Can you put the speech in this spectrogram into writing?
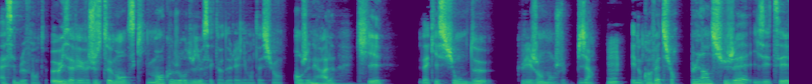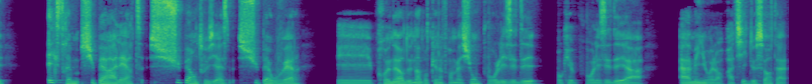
assez bluffante. Eux, ils avaient justement ce qui manque aujourd'hui au secteur de l'alimentation en général, qui est la question de que les gens mangent bien. Mm. Et donc, en fait, sur plein de sujets, ils étaient extrêmement super alertes, super enthousiastes, super ouverts et preneurs de n'importe quelle information pour les aider, pour, les aider à, à améliorer leur pratique, de sorte à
